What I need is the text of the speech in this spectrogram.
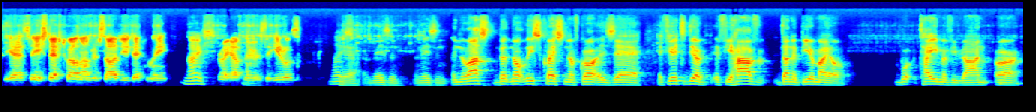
So yeah, I'd say Steph Twell and Andrew Osagie definitely Nice. right up there as the heroes. Nice. Yeah, amazing, amazing. And the last but not least question I've got is: uh, if you're to do, a, if you have done a beer mile, what time have you ran? Or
